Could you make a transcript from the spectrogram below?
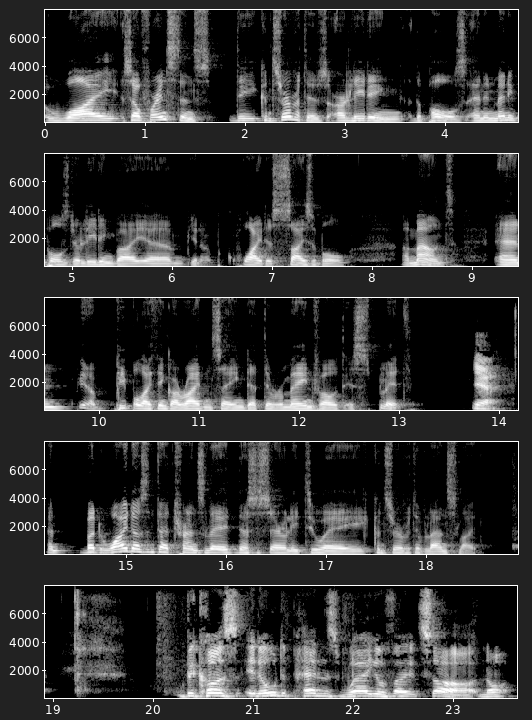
why? So, for instance, the conservatives are leading the polls, and in many polls, they're leading by um, you know quite a sizable amount. And you know, people I think are right in saying that the Remain vote is split. Yeah. And but why doesn't that translate necessarily to a conservative landslide? Because it all depends where your votes are, not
